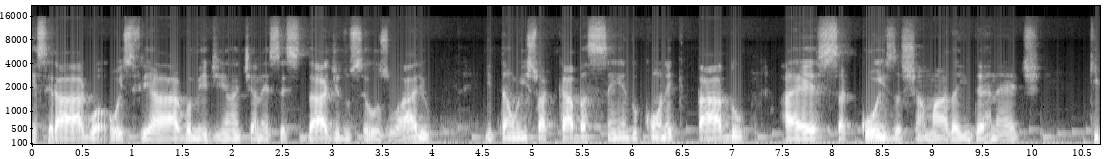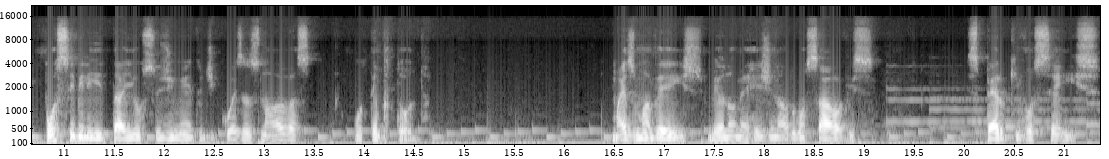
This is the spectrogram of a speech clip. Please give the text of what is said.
aquecer a água ou esfriar a água mediante a necessidade do seu usuário, então isso acaba sendo conectado a essa coisa chamada internet, que possibilita aí o surgimento de coisas novas o tempo todo. Mais uma vez, meu nome é Reginaldo Gonçalves. Espero que vocês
